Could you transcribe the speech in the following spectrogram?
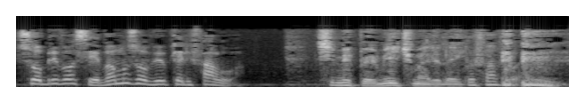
sobre você. Vamos ouvir o que ele falou. Se me permite, Marilei. Por favor.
